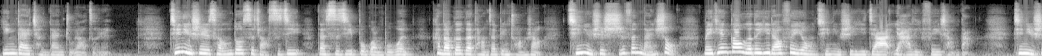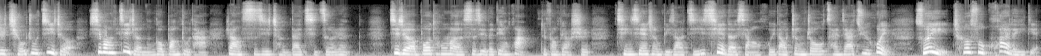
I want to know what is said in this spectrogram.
应该承担主要责任。秦女士曾多次找司机，但司机不管不问。看到哥哥躺在病床上，秦女士十分难受。每天高额的医疗费用，秦女士一家压力非常大。秦女士求助记者，希望记者能够帮助她，让司机承担起责任。记者拨通了司机的电话，对方表示秦先生比较急切地想回到郑州参加聚会，所以车速快了一点。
